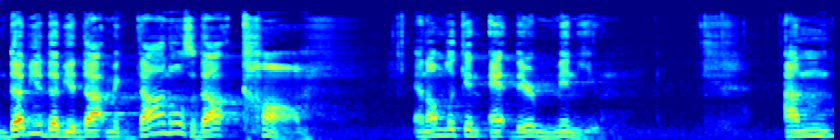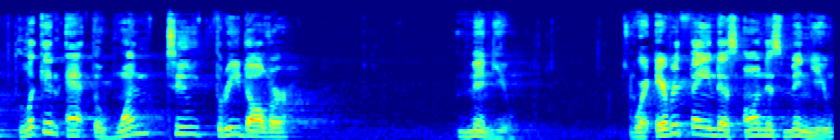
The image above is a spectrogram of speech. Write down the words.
www.mcdonalds.com and I'm looking at their menu. I'm looking at the one, two, three dollar menu where everything that's on this menu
